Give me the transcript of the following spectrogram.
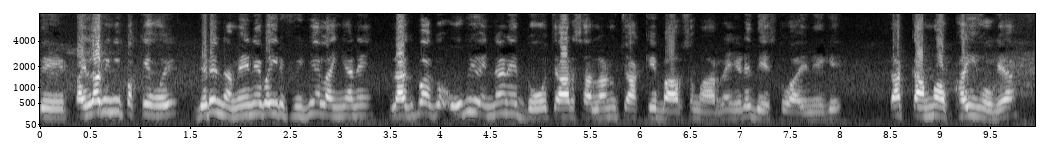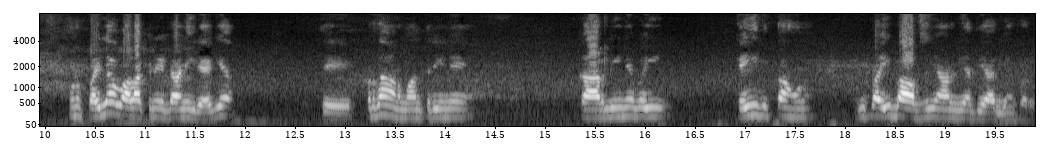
ਤੇ ਪਹਿਲਾਂ ਵੀ ਨਹੀਂ ਪੱਕੇ ਹੋਏ। ਜਿਹੜੇ ਨਵੇਂ ਨੇ ਬਈ, ਰਿਫਿਊਜੀਆਂ ਲਾਈਆਂ ਨੇ, ਲਗਭਗ ਉਹ ਵੀ ਇਹਨਾਂ ਨੇ 2-4 ਸਾਲਾਂ ਨੂੰ ਚੱਕ ਕੇ ਵਾਪਸ ਮਾਰਨੇ ਜਿਹੜੇ ਦੇਸ਼ ਤੋਂ ਆਏ ਨੇਗੇ। ਤਾਂ ਕੰਮ ਔਖਾ ਹੀ ਹੋ ਗਿਆ। ਹੁਣ ਪਹਿਲਾ ਵਾਲਾ ਕੈਨੇਡਾ ਨਹੀਂ ਰਹਿ ਗਿਆ। ਤੇ ਪ੍ਰਧਾਨ ਮੰਤਰੀ ਨੇ, ਕਾਰਲੀ ਨੇ ਬਈ, ਕਹੀ ਦਿੱਤਾ ਹੁਣ ਵੀ ਭਾਈ ਵਾਪਸ ਜਾਣ ਦੀਆਂ ਤਿਆਰੀਆਂ ਕਰੋ।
